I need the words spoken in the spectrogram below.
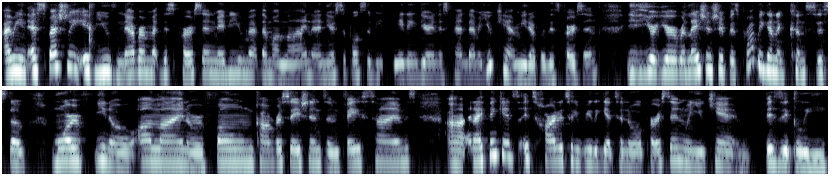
I mean, especially if you've never met this person, maybe you met them online and you're supposed to be dating during this pandemic. You can't meet up with this person. Your your relationship is probably going to consist of more, you know, online or phone conversations and FaceTimes. Uh, and I think it's it's harder to really get to know a person when you can't physically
